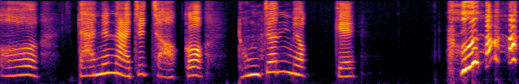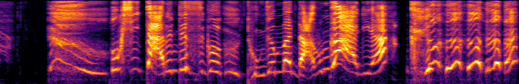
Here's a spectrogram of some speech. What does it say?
어, 나는 아주 적어. 동전 몇 개. 혹시 다른 데 쓰고 동전만 남은 거 아니야?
